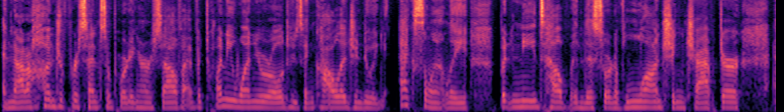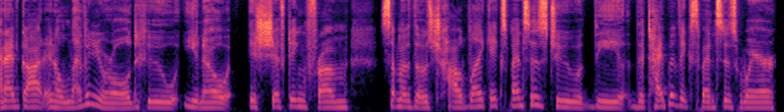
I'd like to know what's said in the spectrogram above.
and not 100% supporting herself. I have a 21 year old who's in college and doing excellently, but needs help in this sort of launch launching chapter. And I've got an 11 year old who, you know, is shifting from some of those childlike expenses to the the type of expenses where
